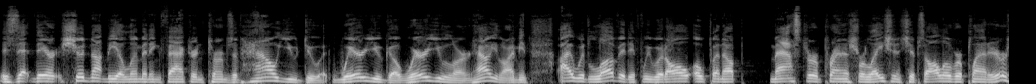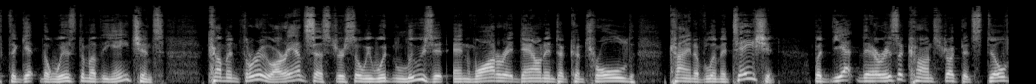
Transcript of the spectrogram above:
is that there should not be a limiting factor in terms of how you do it, where you go, where you learn, how you learn. I mean, I would love it if we would all open up master apprentice relationships all over planet Earth to get the wisdom of the ancients coming through our ancestors so we wouldn't lose it and water it down into controlled kind of limitation. But yet there is a construct that still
